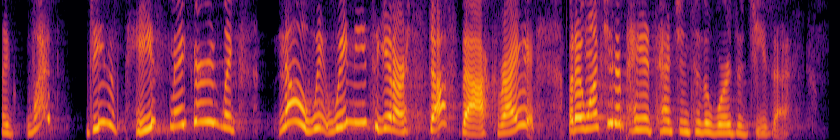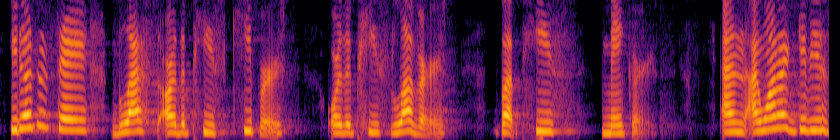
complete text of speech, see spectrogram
Like, what? Jesus, peacemakers? Like, no, we, we need to get our stuff back, right? But I want you to pay attention to the words of Jesus. He doesn't say, Blessed are the peacekeepers or the peace lovers, but peacemakers. And I want to give you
